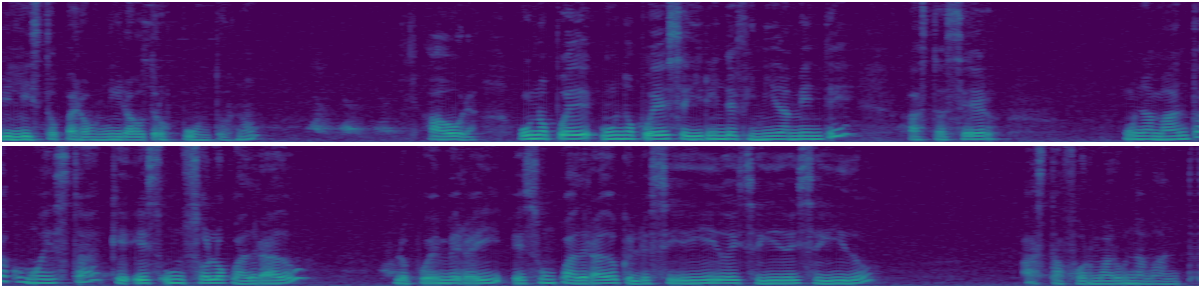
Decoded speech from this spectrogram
listo para unir a otros puntos. ¿no? Ahora, uno puede, uno puede seguir indefinidamente hasta hacer una manta como esta, que es un solo cuadrado. Lo pueden ver ahí, es un cuadrado que lo he seguido y seguido y seguido hasta formar una manta.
